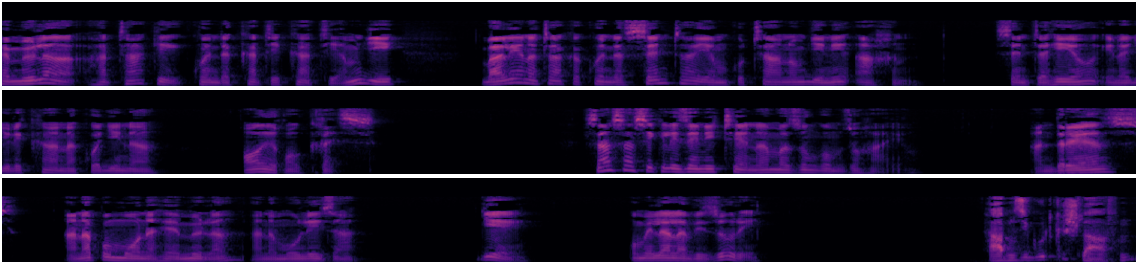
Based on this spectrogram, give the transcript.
herr müller hataki kwenda katikati ya mji bali anataka kwenda senta ya mkutano mjini aachen senta hiyo inajulikana kwa jina eurogress sasa sikilizeni tena mazungumzo hayo andreas anapomwona hemula anamuuliza je umelala vizuri Haben Sie gut geschlafen?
